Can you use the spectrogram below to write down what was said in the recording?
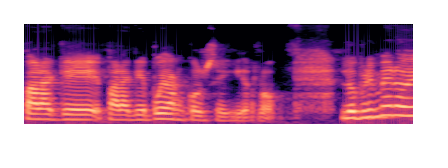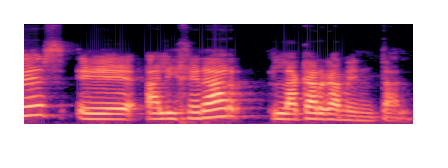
para que, para que puedan conseguirlo. Lo primero es eh, aligerar la carga mental.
